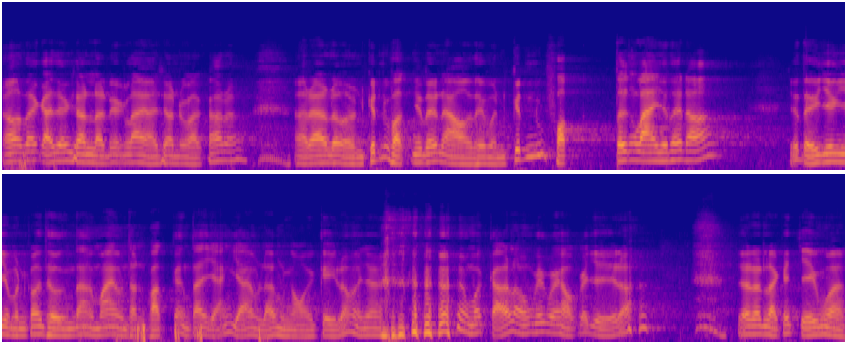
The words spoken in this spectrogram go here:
Đó, tất cả chúng sanh là đương lai hạ sanh Phật. Đó, đó. À, ra mình kính Phật như thế nào Thì mình kính Phật tương lai như thế đó chứ tự nhiên giờ mình coi thường người ta mai mình thành phật cái người ta giảng dạy mình lỡ mình ngồi kỳ lắm rồi nha. Mất cỡ là không biết phải học cái gì đó. Cho nên là cái chuyện mà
